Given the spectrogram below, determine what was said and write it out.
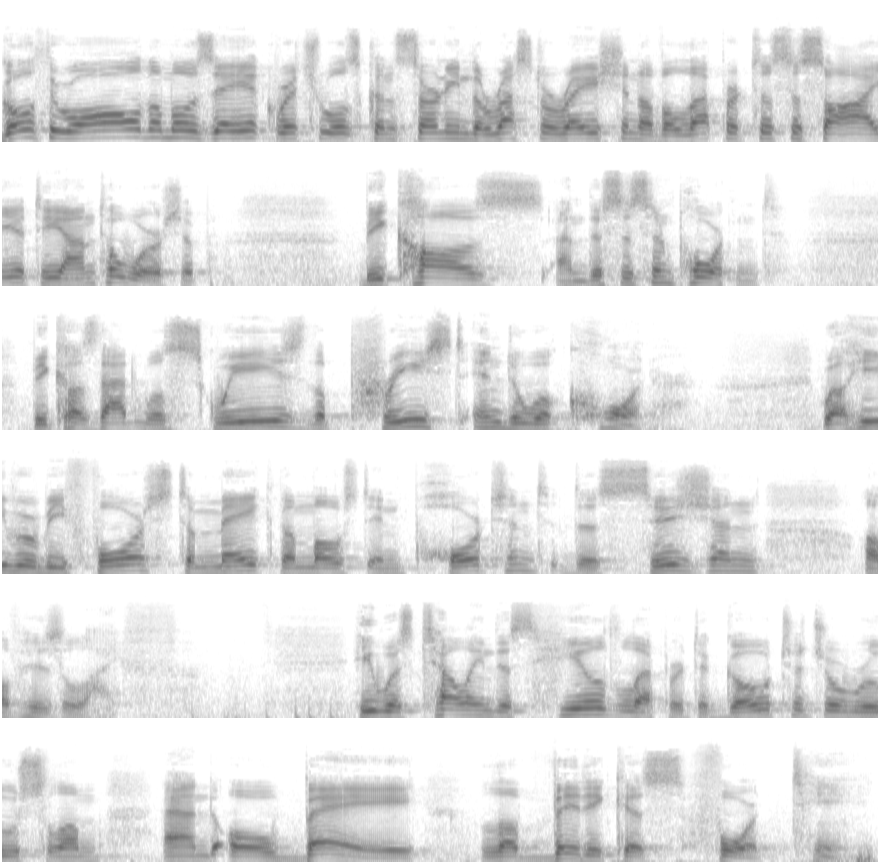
Go through all the Mosaic rituals concerning the restoration of a leper to society and to worship, because, and this is important, because that will squeeze the priest into a corner. Well, he will be forced to make the most important decision of his life. He was telling this healed leper to go to Jerusalem and obey Leviticus 14.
